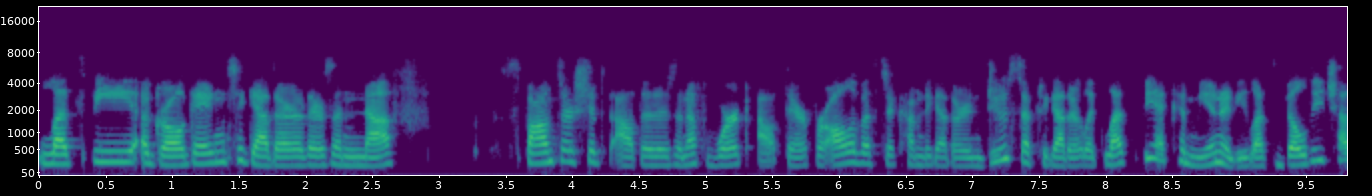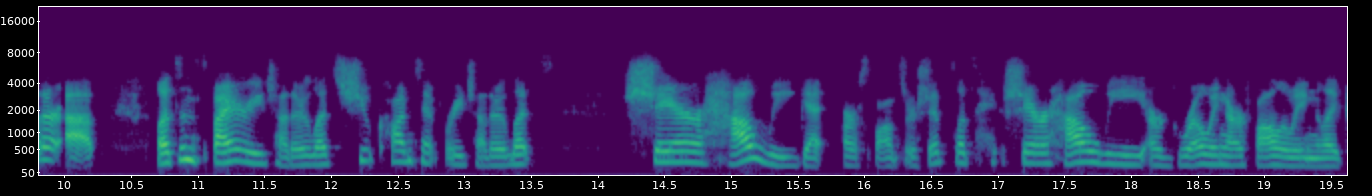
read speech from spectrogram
let's be a girl gang together. There's enough sponsorships out there. There's enough work out there for all of us to come together and do stuff together. Like let's be a community. Let's build each other up. Let's inspire each other. Let's shoot content for each other. Let's share how we get our sponsorships. Let's share how we are growing our following. Like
